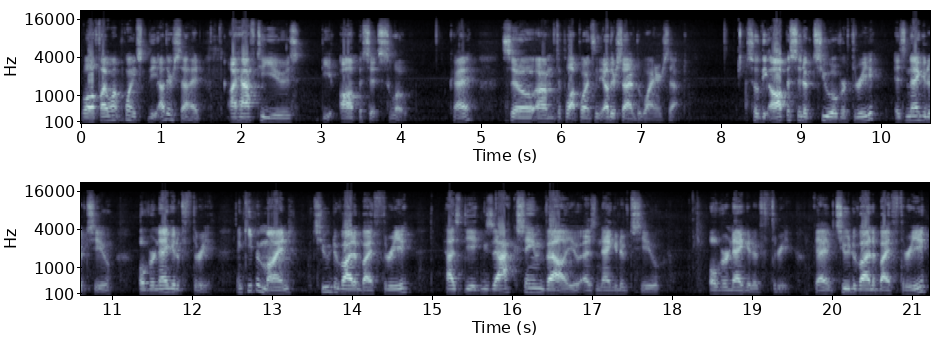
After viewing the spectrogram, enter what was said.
Well, if I want points to the other side, I have to use the opposite slope. Okay? So um, to plot points on the other side of the y-intercept. So the opposite of 2 over 3 is negative 2 over negative 3. And keep in mind, 2 divided by 3 has the exact same value as negative 2 over negative 3. Okay, 2 divided by 3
